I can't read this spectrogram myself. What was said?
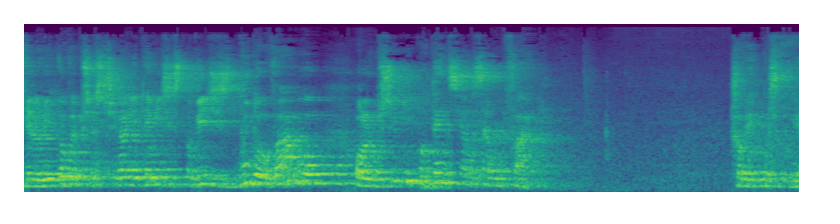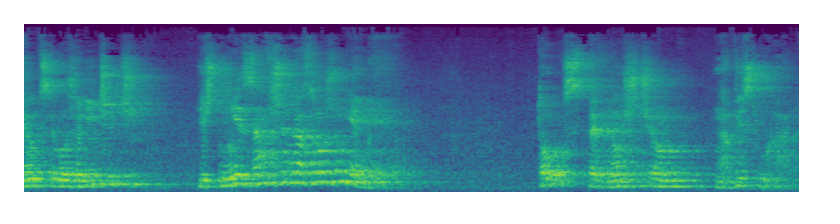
Wielowiekowe przestrzeganie misji spowiedzi zbudowało olbrzymi potencjał zaufania. Człowiek poszukujący może liczyć, jeśli nie zawsze na zrozumienie, to z pewnością na wysłuchanie.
